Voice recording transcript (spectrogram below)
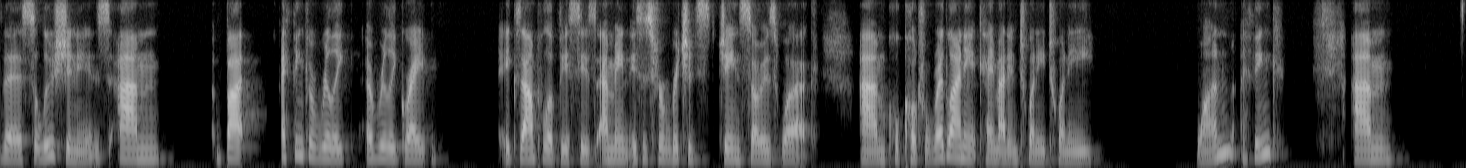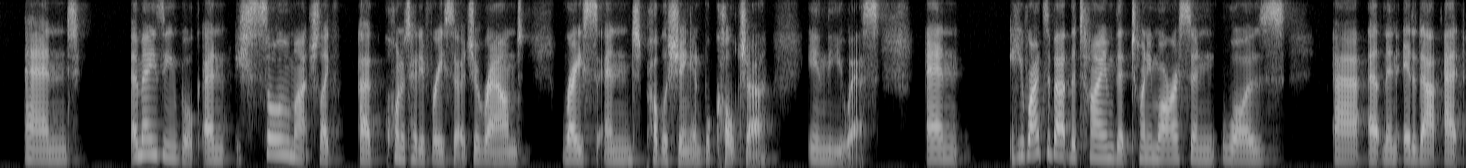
the solution is. Um, but i think a really a really great example of this is i mean this is from richard jean so's work um, called cultural redlining. It came out in 2021 i think. Um, and amazing book and so much like uh, quantitative research around race and publishing and book culture in the US. And he writes about the time that Toni Morrison was uh, an editor at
